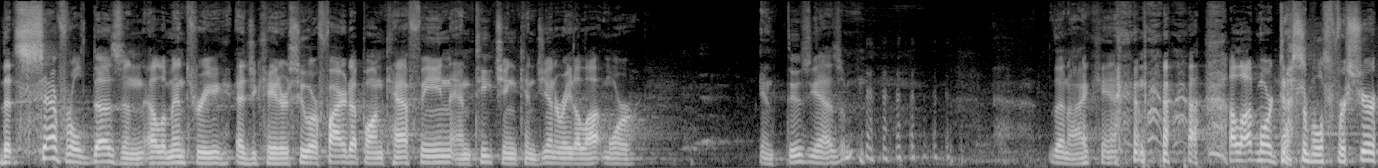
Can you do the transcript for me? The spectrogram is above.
That several dozen elementary educators who are fired up on caffeine and teaching can generate a lot more enthusiasm than I can. a lot more decibels for sure.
